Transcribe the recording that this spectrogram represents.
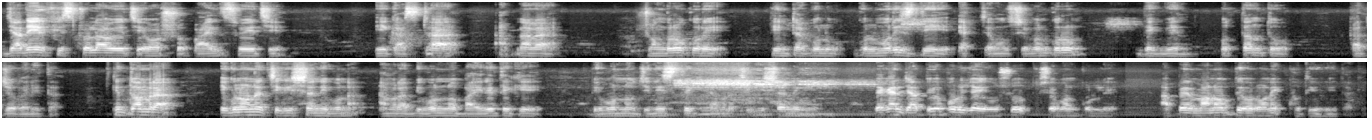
যাদের ফিস্টোলা হয়েছে, অর্শ পাইলস হয়েছে, এই গাছটা আপনারা সংগ্রহ করে তিনটা গোল, গোলমরিচ দিয়ে এক চামচ সেবন করুন, দেখবেন অত্যন্ত কার্যকারিতা। কিন্তু আমরা এগুলো অনেক চিকিৎসা নিব না, আমরা বিভিন্ন বাইরে থেকে, বিভিন্ন জিনিস থেকে আমরা চিকিৎসা নেব। দেখেন, জাতীয় পর্যায়ে ওষুধ সেবন করলে আপনার মানব দেহর অনেক ক্ষতি হয়ে থাকে।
